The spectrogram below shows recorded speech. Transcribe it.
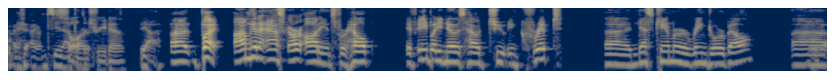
I, I don't see that Salt part. the tree down. Yeah. Uh, but I'm going to ask our audience for help. If anybody knows how to encrypt uh, Nest camera or Ring doorbell, uh,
